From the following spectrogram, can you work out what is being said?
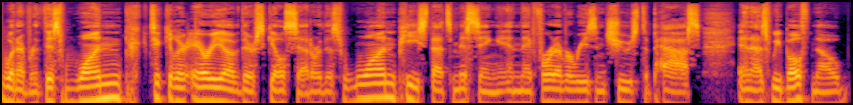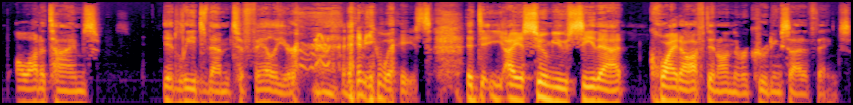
whatever this one particular area of their skill set or this one piece that's missing and they for whatever reason choose to pass and as we both know a lot of times it leads them to failure mm-hmm. anyways it, i assume you see that quite often on the recruiting side of things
